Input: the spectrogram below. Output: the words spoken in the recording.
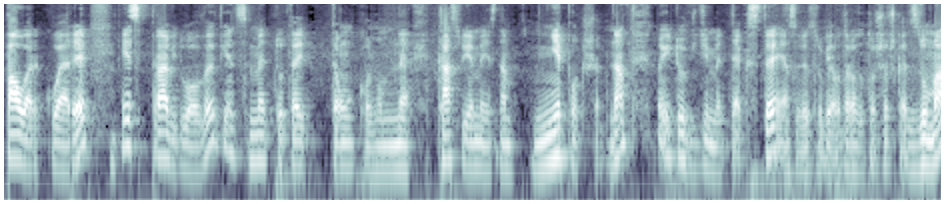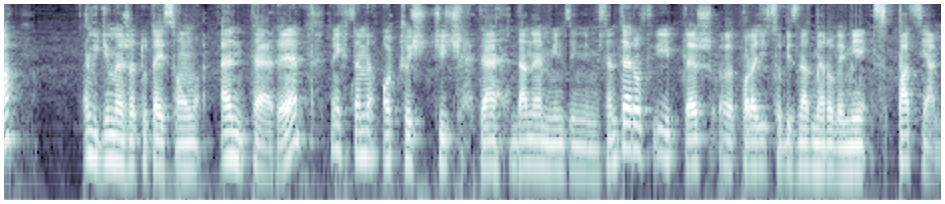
Power Query jest prawidłowy, więc my tutaj tą kolumnę kasujemy, jest nam niepotrzebna. No i tu widzimy teksty. Ja sobie zrobię od razu troszeczkę zooma. Widzimy, że tutaj są entery, no i chcemy oczyścić te dane innymi z enterów i też e, poradzić sobie z nadmiarowymi spacjami.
